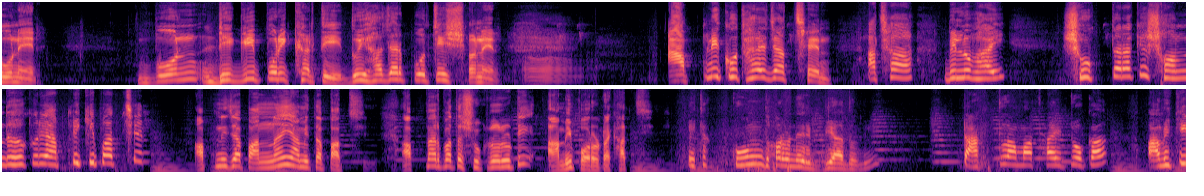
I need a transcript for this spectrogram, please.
বোনের। বোন ডিগ্রি পরীক্ষার্থী দুই হাজার পঁচিশ সনের। আপনি কোথায় যাচ্ছেন? আচ্ছা বিল্লু ভাই শুক্তারাকে সন্দেহ করে আপনি কি পাচ্ছেন? আপনি যা পান নাই আমি তা পাচ্ছি। আপনার পাতে শুকনো রুটি আমি পরোটা খাচ্ছি। এটা কোন ধরনের বিয়াদবি? টাকলা মাথায় টোকা আমি কি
